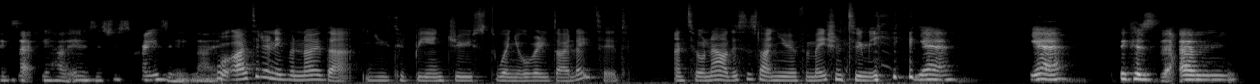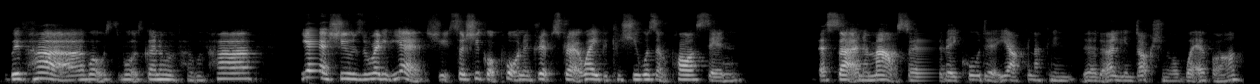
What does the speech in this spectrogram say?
exactly how it is. It's just crazy. Like, well, I didn't even know that you could be induced when you're already dilated until now. This is like new information to me. yeah, yeah. Because um, with her, what was what was going on with her? With her, yeah, she was already yeah. She so she got put on a drip straight away because she wasn't passing a certain amount. So they called it yeah, I think like an, an early induction or whatever.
